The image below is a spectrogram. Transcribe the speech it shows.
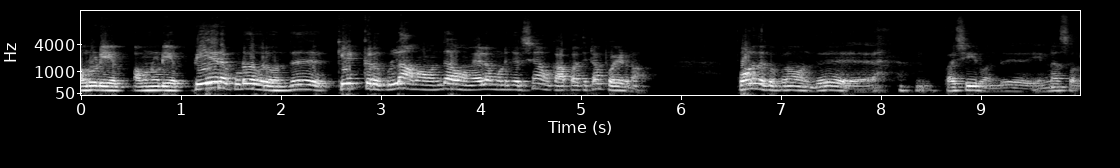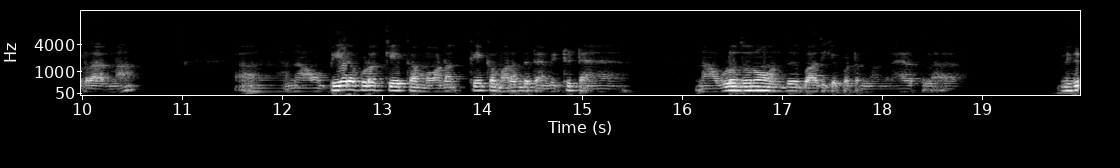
அவருடைய அவனுடைய பேரை கூட அவர் வந்து கேட்கறதுக்குள்ள அவன் வந்து அவன் வேலை முடிஞ்சிருச்சு அவன் காப்பாத்திட்டான் போயிடுறான். போனதுக்கப்புறம் வந்து பஷீர் வந்து என்ன சொல்றாருன்னா நான் அவன் பேரை கூட கேட்க மற கேட்க மறந்துட்டேன் விட்டுட்டேன். நான் அவ்வளோ தூரம் வந்து பாதிக்கப்பட்டிருந்தேன் அந்த நேரத்தில். மிக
